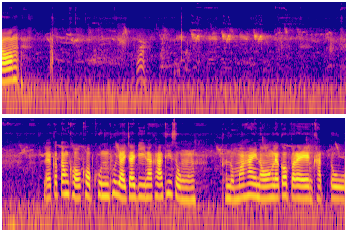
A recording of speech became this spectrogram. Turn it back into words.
ร้อง แล้วก็ต้องขอขอบคุณผู้ใหญ่ใจดีนะคะ ที่ส่งขนมมาให้น้องแล้วก็แปรงขัดตัว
